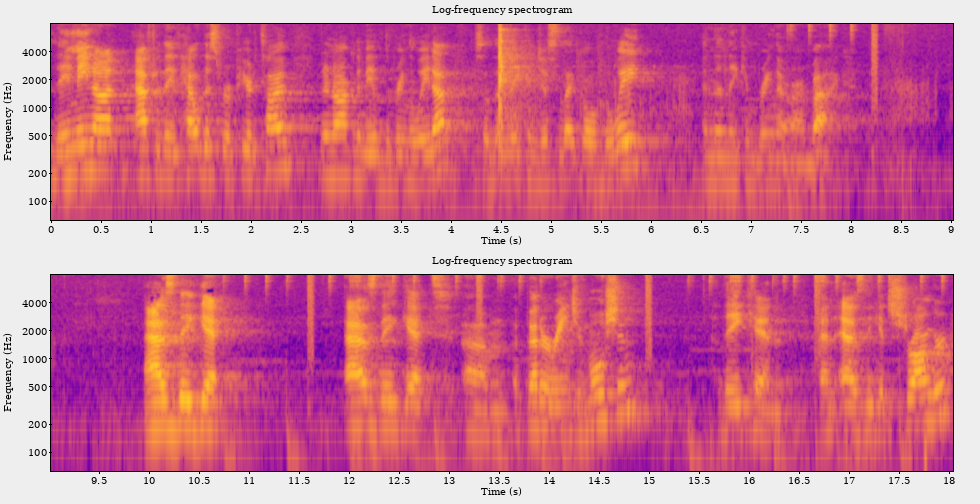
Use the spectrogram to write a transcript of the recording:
They may not, after they've held this for a period of time, they're not going to be able to bring the weight up. So then they can just let go of the weight and then they can bring their arm back. As they get, as they get um, a better range of motion, they can, and as they get stronger,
